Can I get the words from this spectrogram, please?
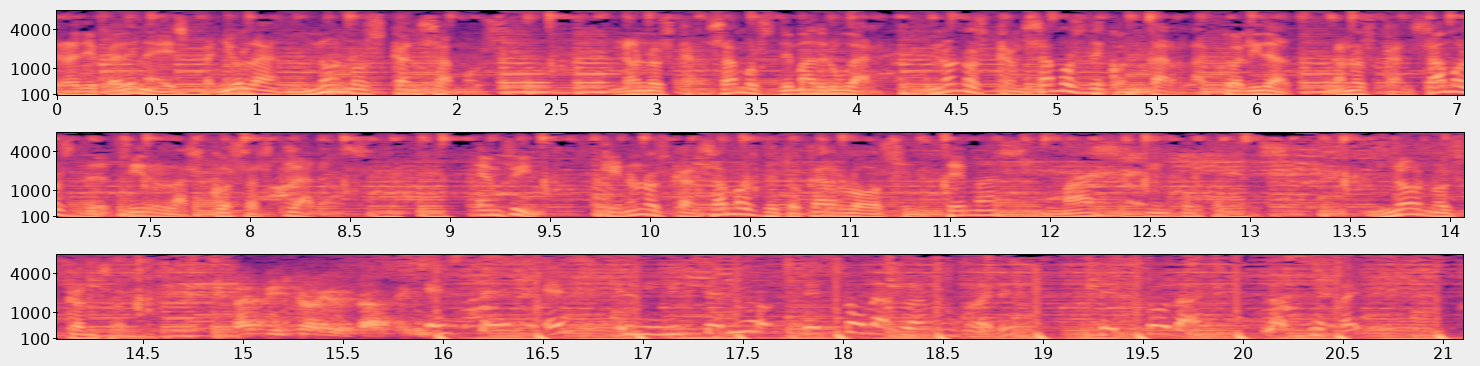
Radio Cadena Española no nos cansamos. No nos cansamos de madrugar. No nos cansamos de contar la actualidad. No nos cansamos de decir las cosas claras. En fin, que no nos cansamos de tocar los temas más importantes. No nos cansamos. Este es el ministerio de todas las mujeres. De todas las mujeres.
